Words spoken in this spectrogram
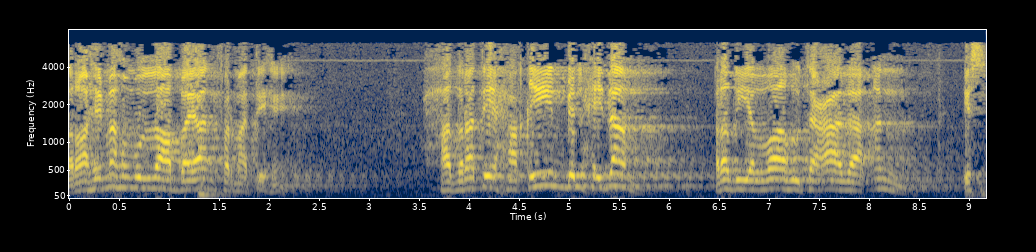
رحمہم اللہ بیان فرماتے ہیں۔ حضرت حکیم بن حدم رضی اللہ تعالی ان اس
